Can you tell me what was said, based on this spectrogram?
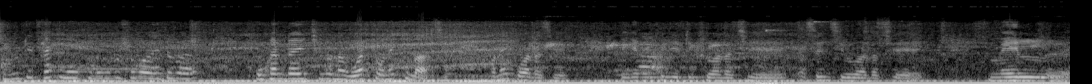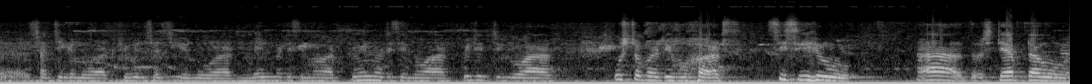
সিকিউরিটি থাকলে কোনো কোনো সময় হয়তো বা ওখানটায় ছিল না ওয়ার্ড তো অনেকগুলো আছে, অনেক ওয়ার্ড আছে। এখানে পিজিটিক্স ওয়ার্ড আছে এসএনসি ওয়ার্ড আছে male surgical ward female surgical ward male medicine ward female medicine ward paediatric ward post operative ward CCU হ্যাঁ স্টেপ ডাউন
